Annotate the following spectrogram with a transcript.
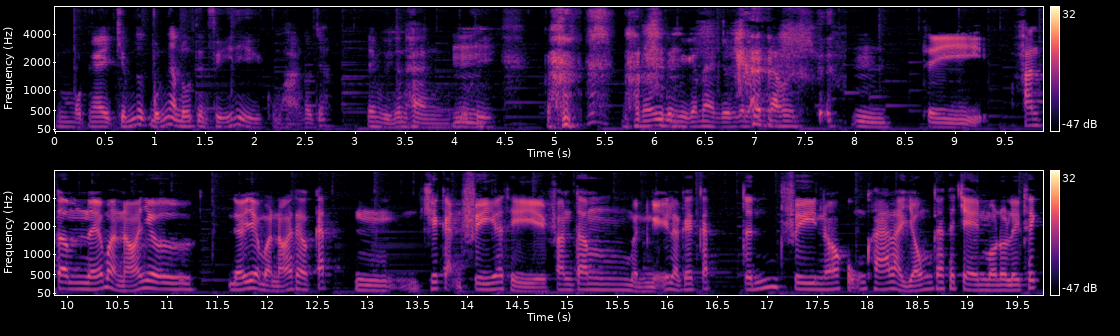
một ngày kiếm được 4.000 đô tiền phí thì cũng hoảng đâu chứ. Đem gửi ngân hàng ừ. nhiều khi. Nó nói đem gửi ngân hàng nhiều khi lãi cao hơn. Ừ. thì Phantom nếu mà nói như nếu như mà nói theo cách ừ, khía cạnh phi á, thì Phantom mình nghĩ là cái cách tính phi nó cũng khá là giống các cái chain monolithic.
